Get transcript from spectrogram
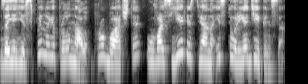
за її спиною пролунало Пробачте, у вас є різдвяна історія Дікенса.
